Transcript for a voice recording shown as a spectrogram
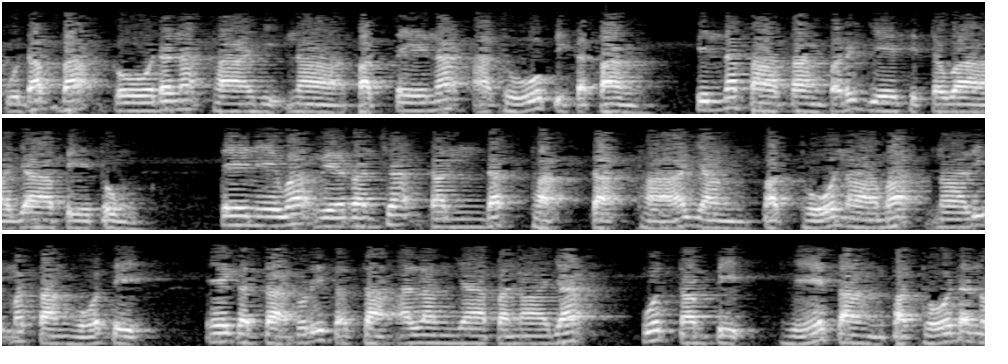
กุดับบะโกดนะคาหินา ปัตเตนะอัถูปิกตัง ปินนปาตังปริเยสิตวายาเปตุง เตเนวะเวรัญชะกันดัตถะกะถายังปัตโถนามะ นาลิมตังโหติ เอกตะบริสตะอลัญญาปนายะ วุตตัมปิ เหตังปัตโถดโน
